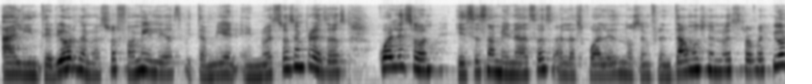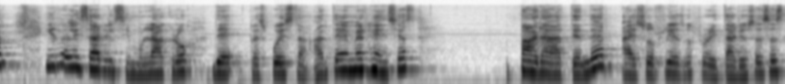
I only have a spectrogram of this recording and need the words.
al interior de nuestras familias y también en nuestras empresas cuáles son esas amenazas a las cuales nos enfrentamos en nuestra región y realizar el simulacro de respuesta ante emergencias para atender a esos riesgos prioritarios, esas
